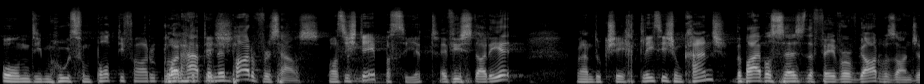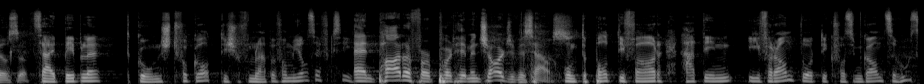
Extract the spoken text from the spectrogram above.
und im Haus von Potiphar What happened in. Potiphar's house? Was ist dort passiert? If you study it, Wenn du Geschichte liest und kennst, the Bible says the favor of God was on Joseph. sagt die Bibel, die Gunst von Gott ist auf dem Leben von Josef gewesen. And Potiphar put him in charge of his house. Und der Potiphar hat ihn in Verantwortung von seinem ganzen Haus But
